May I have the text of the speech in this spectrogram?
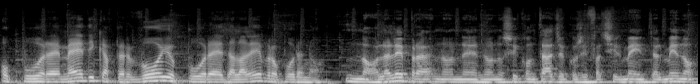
oppure medica per voi oppure dalla lebbra oppure no? No, la lebbra non, è, non si contagia così facilmente, almeno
